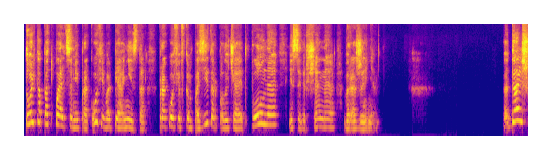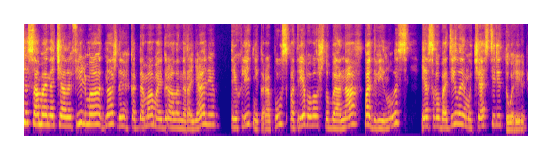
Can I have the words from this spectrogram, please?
Только под пальцами Прокофьева, пианиста, Прокофьев-композитор получает полное и совершенное выражение». Дальше самое начало фильма. Однажды, когда мама играла на рояле, трехлетний карапуз потребовал, чтобы она подвинулась и освободила ему часть территории,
